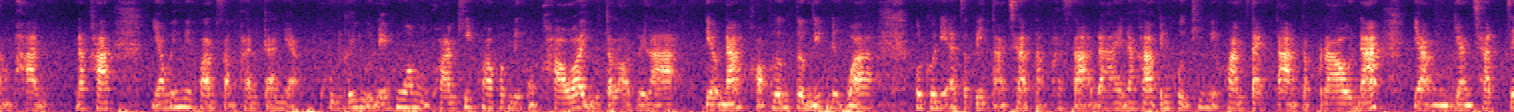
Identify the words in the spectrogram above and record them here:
สัมพันธ์นะคะ ยังไม่มีความสัมพันธ์กันเนี่ย คุณก็อยู่ในห่วงความคิดความคำนึงของเขาอะอยู่ตลอดเวลาเดี๋ยวนะ ขอเพิ่มเติมนิดนึงว่า คนคนนี้อาจจะเป็นต่างชาติต่างภาษาได้นะคะ เป็นคนที่มีความแตกต่างกับเรานะ อย่างอย่างชัดเจ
